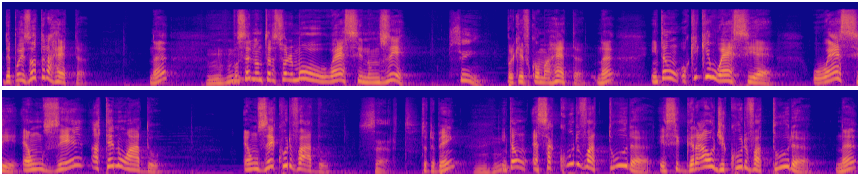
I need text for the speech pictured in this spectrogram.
depois outra reta. Né? Você não transformou o S num Z? Sim. Porque ficou uma reta, né? Então, o que, que o S é? O S é um Z atenuado. É um Z curvado. Certo. Tudo bem? Então, essa curvatura, esse grau de curvatura, né?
